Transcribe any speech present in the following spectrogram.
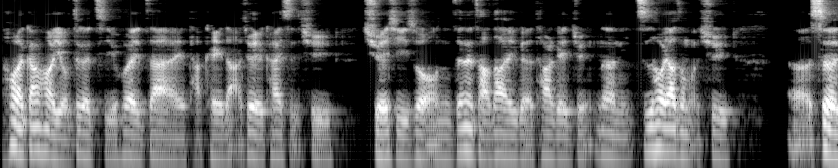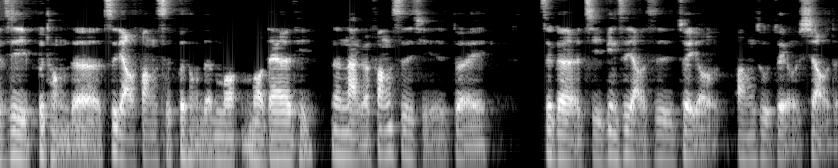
后来刚好有这个机会，在 Takeda 就也开始去学习，说你真的找到一个 target 菌那你之后要怎么去呃设计不同的治疗方式，不同的 modality，那哪个方式其实对这个疾病治疗是最有帮助、最有效的？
